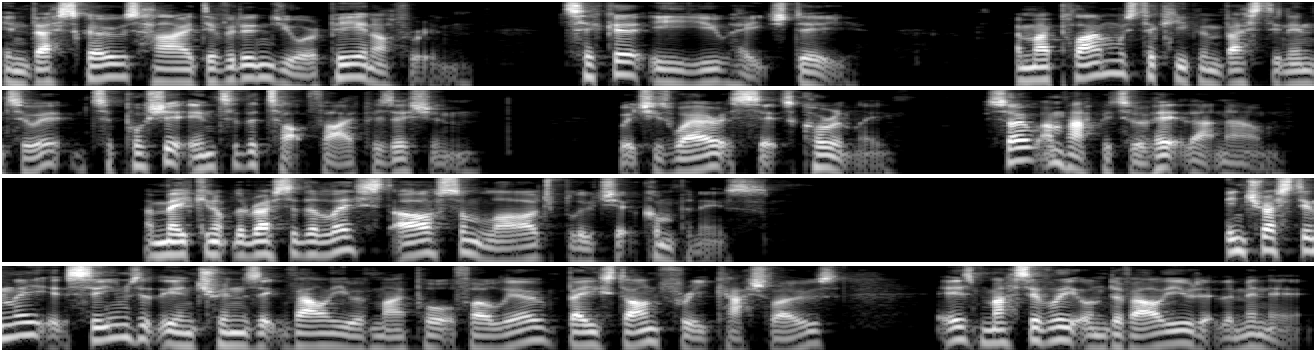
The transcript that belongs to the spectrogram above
Invesco's High Dividend European offering, ticker EUHD, and my plan was to keep investing into it to push it into the top 5 position, which is where it sits currently, so I'm happy to have hit that now. And making up the rest of the list are some large blue chip companies. Interestingly, it seems that the intrinsic value of my portfolio, based on free cash flows, is massively undervalued at the minute.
